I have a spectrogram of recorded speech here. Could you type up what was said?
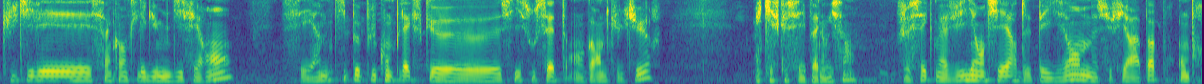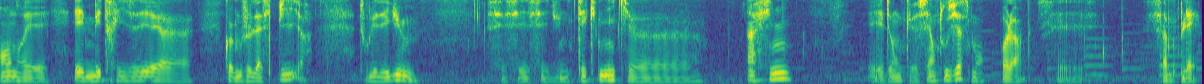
cultiver 50 légumes différents, c'est un petit peu plus complexe que 6 ou 7 en grande culture. Mais qu'est-ce que c'est épanouissant? Je sais que ma vie entière de paysan ne me suffira pas pour comprendre et, maîtriser, euh, comme je l'aspire, tous les légumes. C'est d'une technique euh, infinie. Et donc c'est enthousiasmant. Voilà, ça me plaît.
